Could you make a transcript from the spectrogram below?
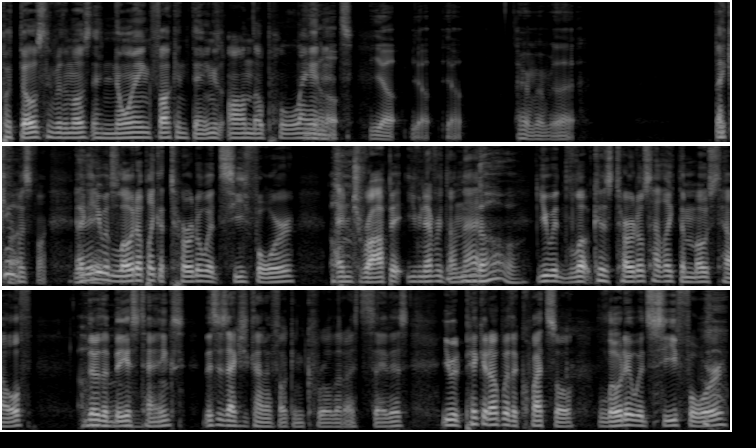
but those things were the most annoying fucking things on the planet. Yep. Yep. Yep. I remember that. That game But was fun. and then you would load up like a turtle at C four and drop it. You've never done that? No. You would look because turtles have like the most health. They're the oh. biggest Oh. tanks. This is actually kind of fucking cruel that I say this. You would pick it up with a Quetzal, load it with C4,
